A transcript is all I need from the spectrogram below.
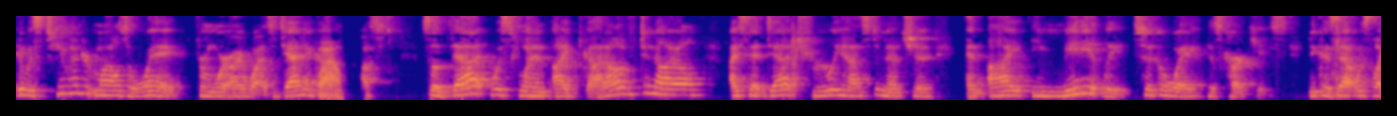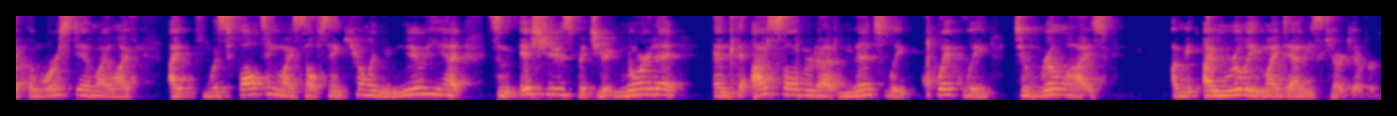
It was 200 miles away from where I was. Dad had gotten wow. lost. So that was when I got out of denial. I said, Dad truly has dementia. And I immediately took away his car keys because that was like the worst day of my life. I was faulting myself, saying, Carolyn, you knew he had some issues, but you ignored it. And I sobered up mentally quickly to realize, I mean, I'm really my daddy's caregiver.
